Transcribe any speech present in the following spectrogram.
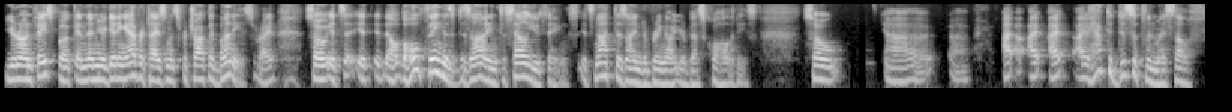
you're on facebook and then you're getting advertisements for chocolate bunnies right? So it's it, it the whole thing is designed to sell you things. It's not designed to bring out your best qualities. So uh, uh, I, I, I have to discipline myself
